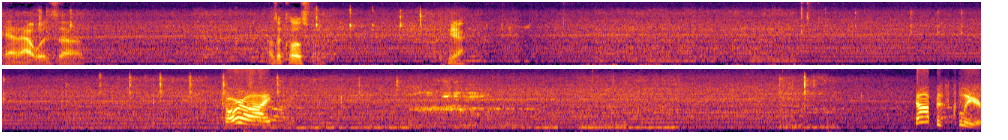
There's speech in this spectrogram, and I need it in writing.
Yeah, that was uh that was a close one. Yeah. Car high. Top is clear.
